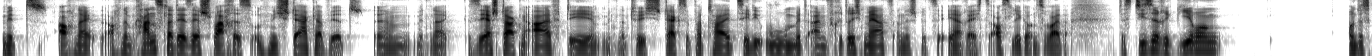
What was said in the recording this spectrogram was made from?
mit auch, einer, auch einem Kanzler, der sehr schwach ist und nicht stärker wird, ähm, mit einer sehr starken AfD, mit natürlich stärkste Partei CDU, mit einem Friedrich Merz an der Spitze, eher Rechtsausleger und so weiter, dass diese Regierung und es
